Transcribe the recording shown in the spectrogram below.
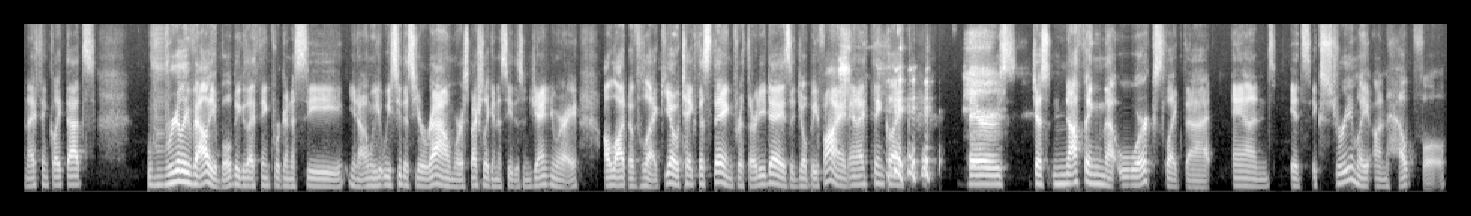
and i think like that's really valuable because i think we're going to see you know and we, we see this year round we're especially going to see this in january a lot of like yo take this thing for 30 days and you'll be fine and i think like there's just nothing that works like that and it's extremely unhelpful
